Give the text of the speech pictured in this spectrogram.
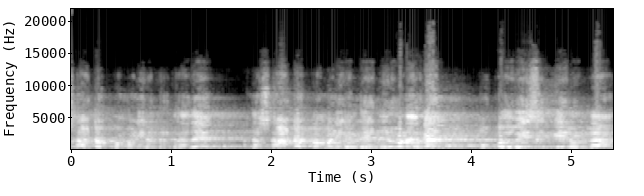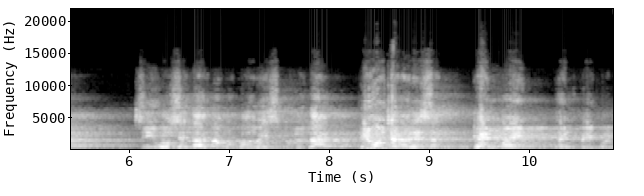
ஸ்டார்ட் அப் கம்பெனிகள் இருக்கிறது. அந்த ஸ்டார்ட் அப் கம்பெனிகளுடைய நிறுவனர்கள் முப்பது வயசு கீழே உள்ள சிஓஸ் எல்லாருமே முப்பது வயசுக்குள்ள உள்ள new generation young mind young people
